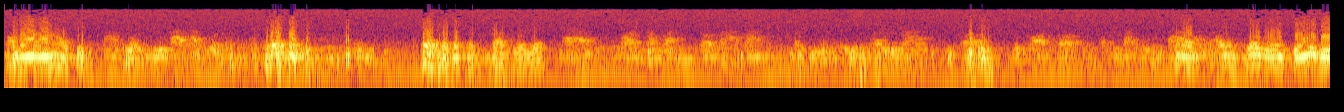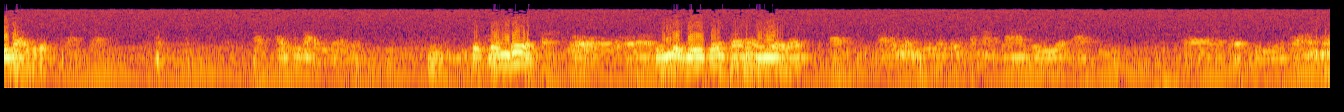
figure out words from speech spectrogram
ค่าประมาณห้าสิบบาทเลยตอนกลางวันก็มาบ้างบางทีก็เวลาก็หลวงพ่อก็ปฏิบัติที่ บ้านไอ้เจ้าเสียงไม่ดีบ้างเลยใครที่ไหนก็จะคงด้วยเสียงไม่ดีใช้ใช้ให้เยอะแล้วเรื่องเรื่องทำงานดีเลยนะแต่คือพ่อก็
